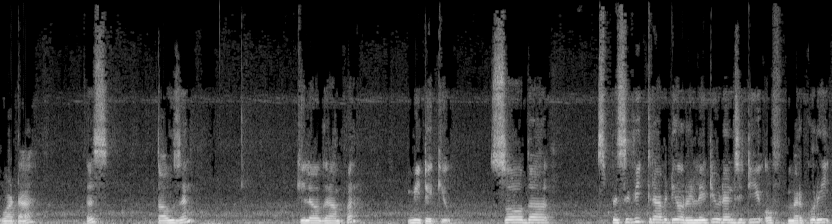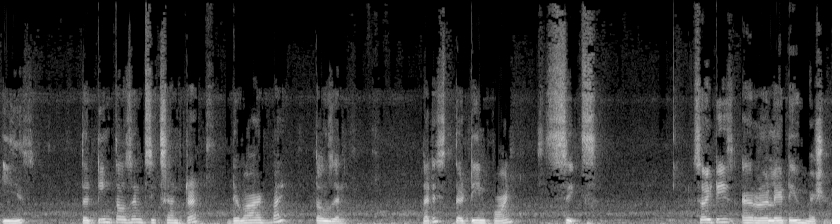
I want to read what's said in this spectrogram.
water is 1000 kilogram per meter cube. So the specific gravity or relative density of mercury is 13600 divided by 1000 that is 13.6 so it is a relative measure.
